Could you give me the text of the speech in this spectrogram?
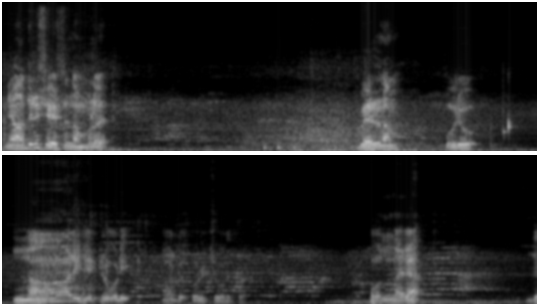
ഇനി അതിനുശേഷം നമ്മൾ വെള്ളം ഒരു നാല് ലിറ്റർ കൂടി അങ്ങോട്ട് ഒഴിച്ചു കൊടുക്കുക. ഒന്നര ഇത്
